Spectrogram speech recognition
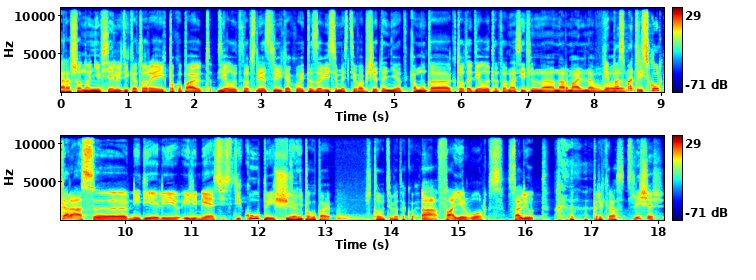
Хорошо, но не все люди, которые их покупают, делают это вследствие какой-то зависимости. Вообще-то нет. Кому-то кто-то делает это относительно нормально в... Не посмотри, сколько раз э, в неделю или месяц ты купишь... Я не покупаю. Что у тебя такое? А, fireworks. Салют. Прекрасно. Слышишь?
